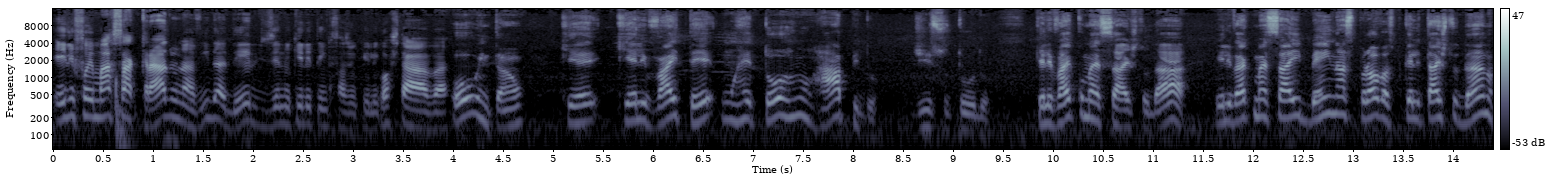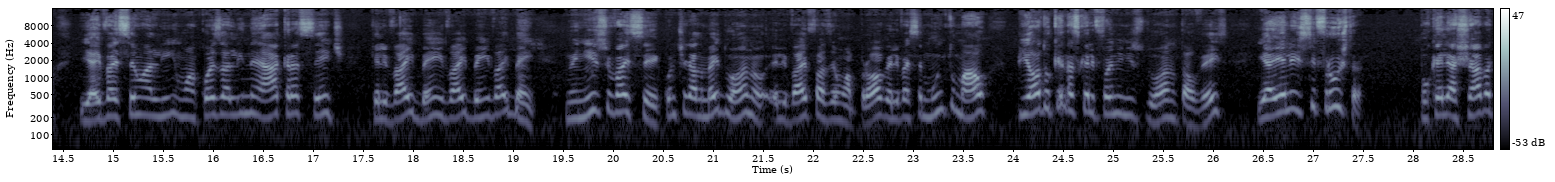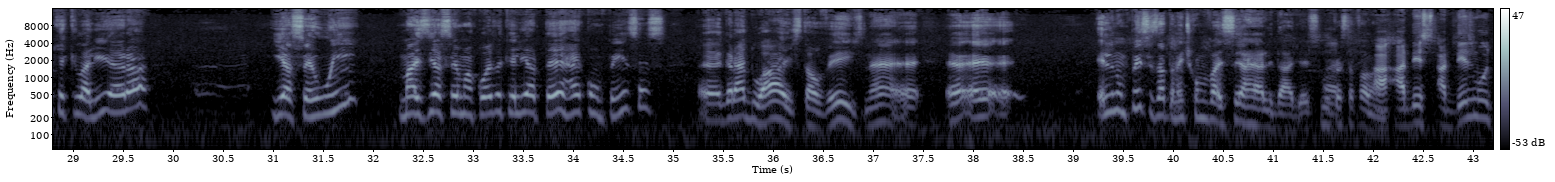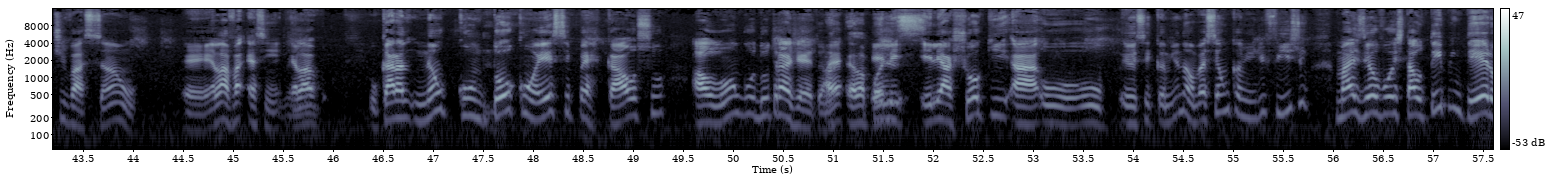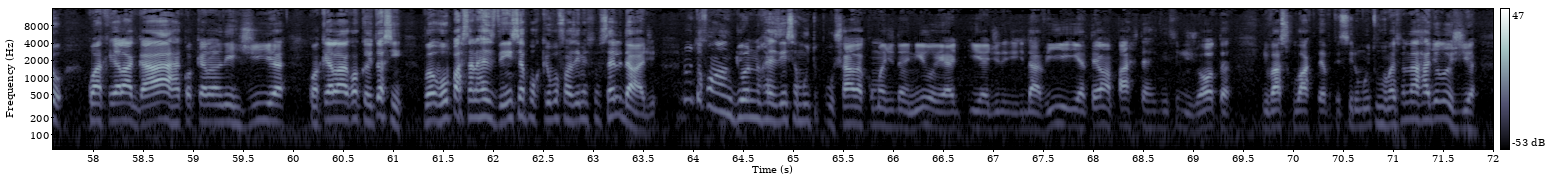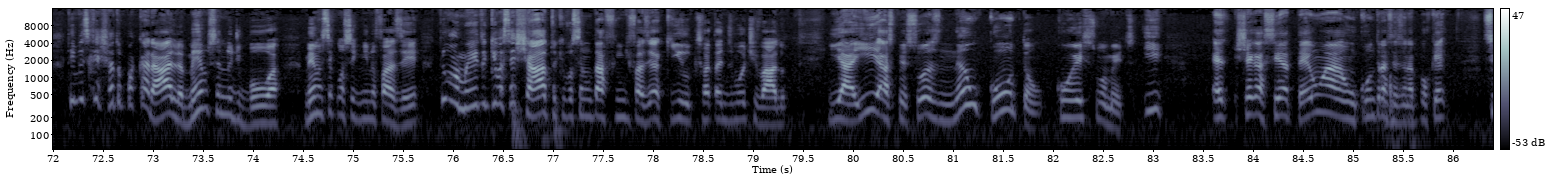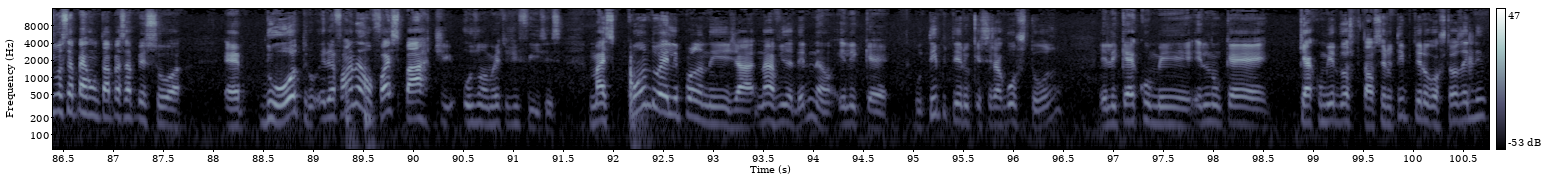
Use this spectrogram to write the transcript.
ele foi massacrado na vida dele, dizendo que ele tem que fazer o que ele gostava. Ou então que, que ele vai ter um retorno rápido disso tudo. Que ele vai começar a estudar, ele vai começar a ir bem nas provas, porque ele está estudando, e aí vai ser uma, uma coisa linear crescente, que ele vai bem, vai bem, vai bem. No início vai ser, quando chegar no meio do ano, ele vai fazer uma prova, ele vai ser muito mal, pior do que nas que ele foi no início do ano, talvez, e aí ele se frustra, porque ele achava que aquilo ali era ia ser ruim, mas ia ser uma coisa que ele ia ter recompensas é, graduais, talvez, né? É, é, é ele não pensa exatamente como vai ser a realidade, é isso que o Lucas está falando. A, a, des, a desmotivação, é, ela vai, assim, ela, o cara não contou com esse percalço ao longo do trajeto, né? Ela pode... ele, ele achou que a, o, o, esse caminho não vai ser um caminho difícil, mas eu vou estar o tempo inteiro com aquela garra, com aquela energia, com aquela. Aquela... Então, assim, vou passar na residência porque eu vou fazer minha especialidade. Não estou falando de uma residência muito puxada como a de Danilo e a, e a de Davi, e até uma parte da residência de Jota, de vascular, que deve ter sido muito ruim, mas na radiologia. Tem vezes que é chato pra caralho, mesmo sendo de boa, mesmo você conseguindo fazer. Tem um momento que vai ser chato, que você não tá afim de fazer aquilo, que você vai estar tá desmotivado. E aí as pessoas não contam com esses momentos. E é, chega a ser até uma, um contrassenso, né? Porque se você perguntar para essa pessoa é, do outro, ele vai falar, não, faz parte os momentos difíceis. Mas quando ele planeja na vida dele, não. Ele quer o tempo inteiro que seja gostoso, ele quer comer, ele não quer que a comida do hospital seja o tempo inteiro gostosa, ele...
